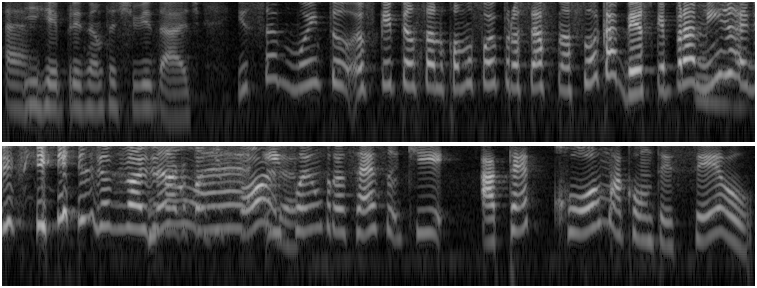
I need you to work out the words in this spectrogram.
é. e representatividade. Isso é muito. Eu fiquei pensando como foi o processo na sua cabeça, porque para mim já é difícil imaginar Não, que eu tô é, de fora. E foi um processo que, até como aconteceu,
